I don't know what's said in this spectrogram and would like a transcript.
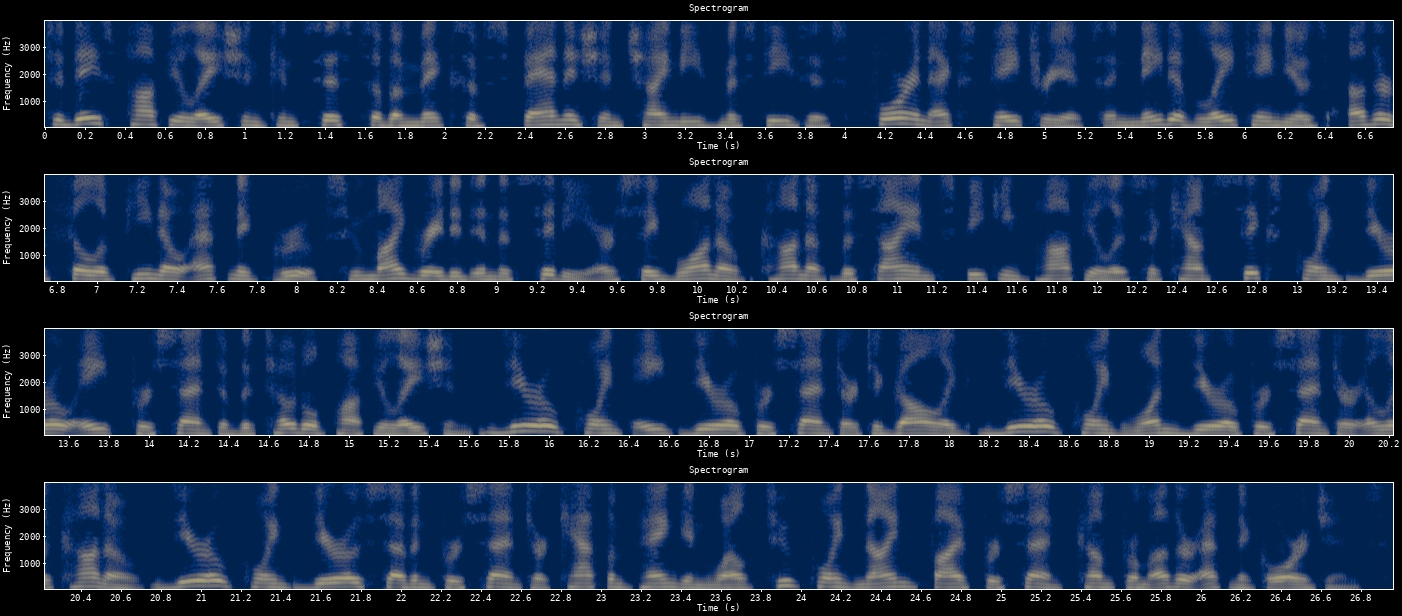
Today's population consists of a mix of Spanish and Chinese mestizos, foreign expatriates and native Leyteños. Other Filipino ethnic groups who migrated in the city are Cebuano, Kana, Visayan-speaking populace accounts 6.08% of the total population, 0.80% are Tagalog, 0.10% are Ilocano, 0.07% are Kapampangan while 2.95% come from other ethnic origins.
